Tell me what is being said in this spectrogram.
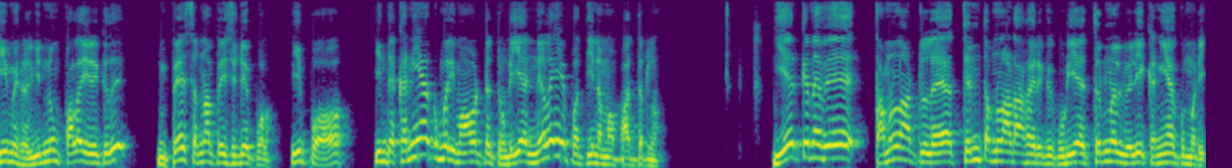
தீமைகள். இன்னும் பல இருக்குது. பேசணும்னா பேசிட்டே போகலாம் இப்போ இந்த கன்னியாகுமரி மாவட்டத்தினுடைய நிலையை பத்தி நம்ம பார்த்துடலாம். ஏற்கனவே தமிழ்நாட்டுல தென் தமிழ்நாடாக இருக்கக்கூடிய திருநெல்வேலி கன்னியாகுமரி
